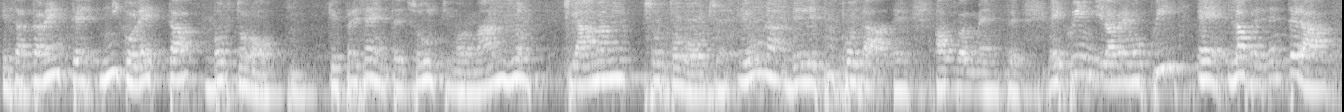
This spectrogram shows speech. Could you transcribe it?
esattamente Nicoletta Bortolotti, che presenta il suo ultimo romanzo chiamami sottovoce, è una delle più quotate attualmente e quindi l'avremo qui e la presenterà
